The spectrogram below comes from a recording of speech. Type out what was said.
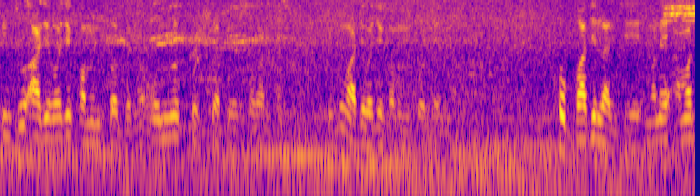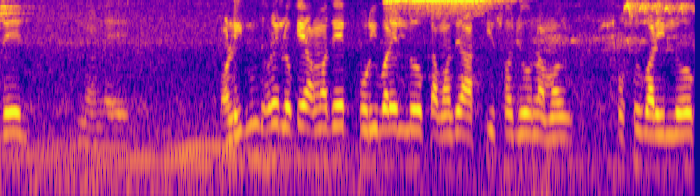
কিন্তু আজে বাজে কমেন্ট করবেন না, অনুরোধ করছি আপনাদের সবার কাছে। কিন্তু আজে বাজে কমেন্ট করবেন না। খুব বাজে লাগছে। মানে আমাদের মানে অনেকদিন ধরে লোকে, আমাদের পরিবারের লোক, আমাদের আত্মীয় স্বজন, আমার শ্বশুরবাড়ির লোক,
